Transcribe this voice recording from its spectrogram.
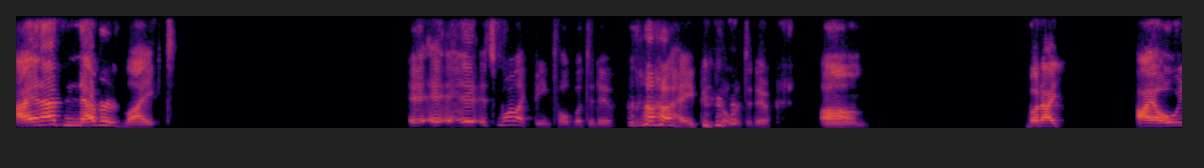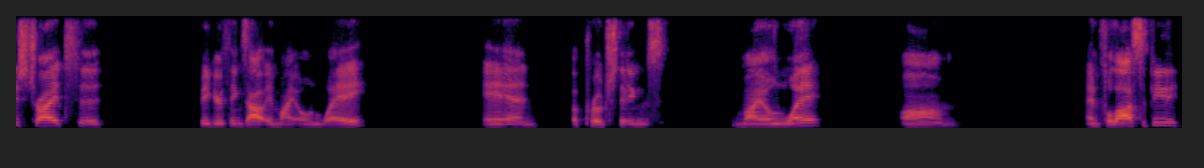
I and I've never liked. It, it, it's more like being told what to do. I hate being told what to do. Um, but I, I always try to figure things out in my own way, and approach things my own way. Um, and philosophy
